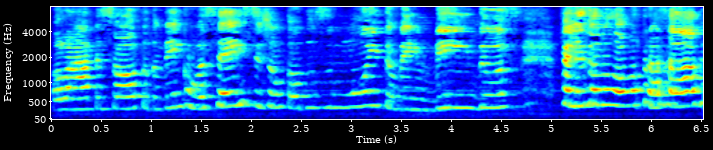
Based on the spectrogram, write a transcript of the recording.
Olá pessoal, tudo bem com vocês? Sejam todos muito bem-vindos! Feliz ano novo atrasado!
